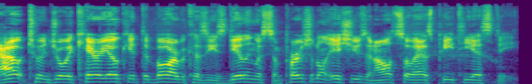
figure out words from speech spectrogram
out to enjoy karaoke at the bar because he is dealing with some personal issues and also has PTSD.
